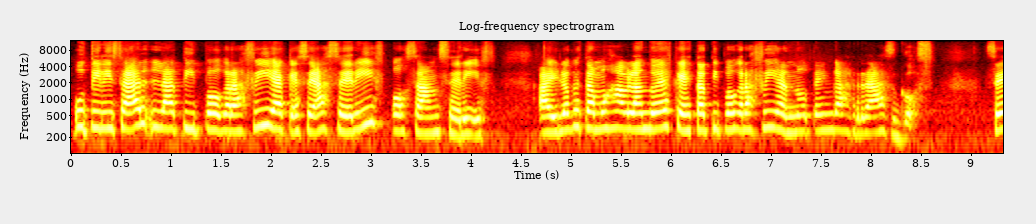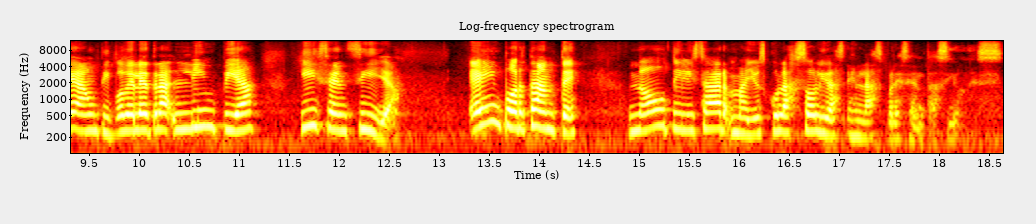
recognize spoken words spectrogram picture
utilizar la tipografía que sea serif o sans serif. Ahí lo que estamos hablando es que esta tipografía no tenga rasgos, sea un tipo de letra limpia y sencilla. Es importante no utilizar mayúsculas sólidas en las presentaciones.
